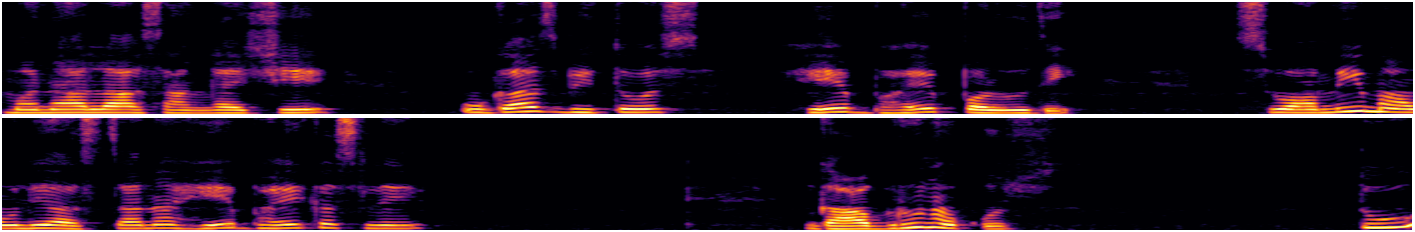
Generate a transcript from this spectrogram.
मनाला सांगायचे उगाच भीतोस हे भय पळू दे. स्वामी माऊली असताना हे भय कसले? घाबरू नकोस. तू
